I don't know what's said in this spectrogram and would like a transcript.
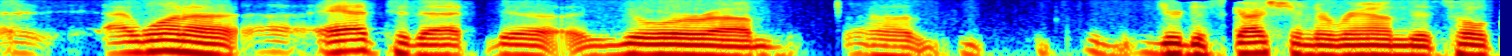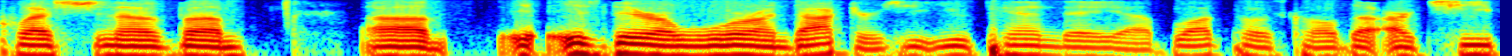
uh, I want to uh, add to that uh, your um, uh, your discussion around this whole question of um, uh, is there a war on doctors? You, you penned a uh, blog post called uh, "Our Cheap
